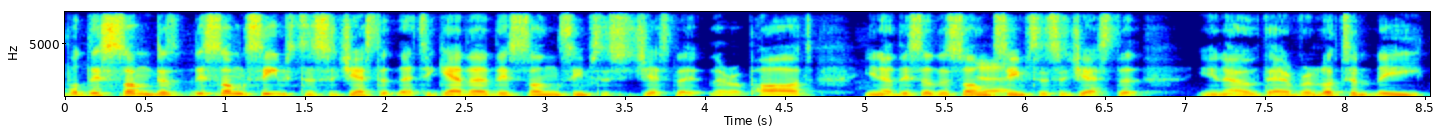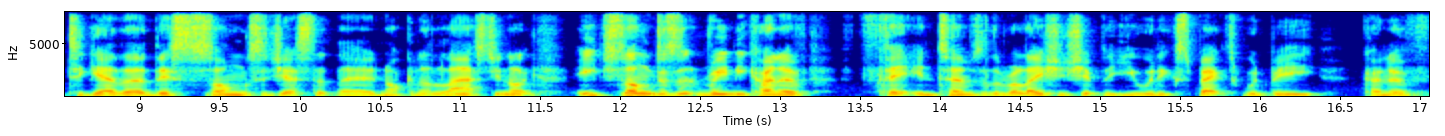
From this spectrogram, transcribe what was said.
Well, this song does. This song seems to suggest that they're together. This song seems to suggest that they're apart. You know, this other song Yeah. seems to suggest that You know, they're reluctantly together. This song suggests that they're not going to last. You know, like each song doesn't really kind of fit in terms of the relationship that you would expect would be kind of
